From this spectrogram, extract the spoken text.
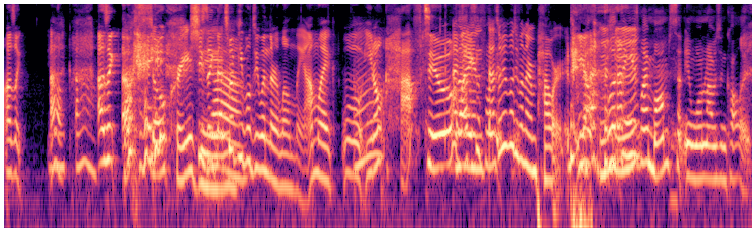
I was like, oh. like, oh. I was like, okay. so crazy. She's like, that's what people do when they're lonely. I'm like, well, you um, don't have to. I like, mean, the that's what people do when they're empowered. yeah. well, the thing is, mm-hmm. my mom sent me one when I was in college.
